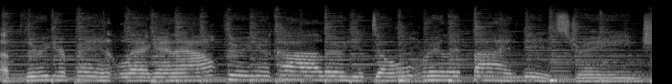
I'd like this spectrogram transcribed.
Up through your pant leg and out through your collar, you don't really find it strange.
